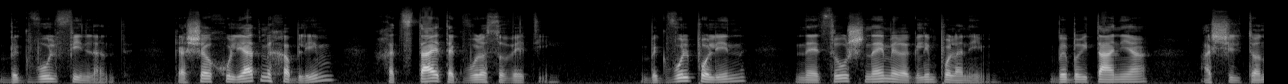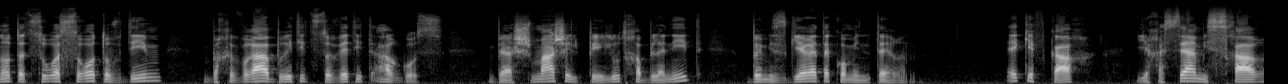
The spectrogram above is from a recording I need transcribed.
בגבול פינלנד, כאשר חוליית מחבלים חצתה את הגבול הסובייטי. בגבול פולין נעצרו שני מרגלים פולנים. בבריטניה השלטונות עצרו עשרות עובדים בחברה הבריטית-סובייטית ארגוס, באשמה של פעילות חבלנית במסגרת הקומינטרן. עקב כך, יחסי המסחר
